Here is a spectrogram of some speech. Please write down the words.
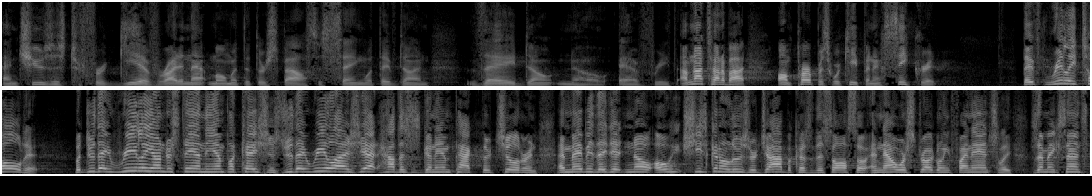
and chooses to forgive right in that moment that their spouse is saying what they've done, they don't know everything. I'm not talking about on purpose, we're keeping a secret. They've really told it. But do they really understand the implications? Do they realize yet how this is going to impact their children? And maybe they didn't know, oh, she's going to lose her job because of this also, and now we're struggling financially. Does that make sense?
